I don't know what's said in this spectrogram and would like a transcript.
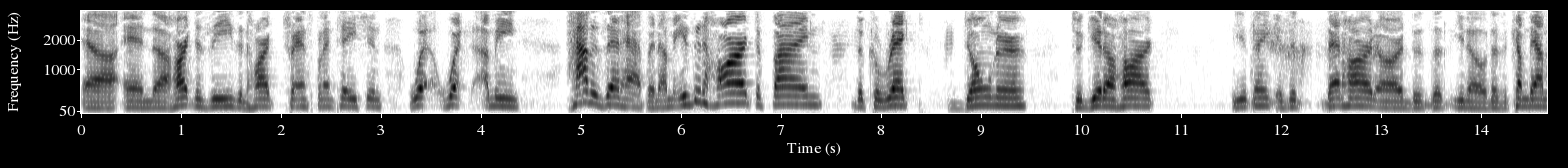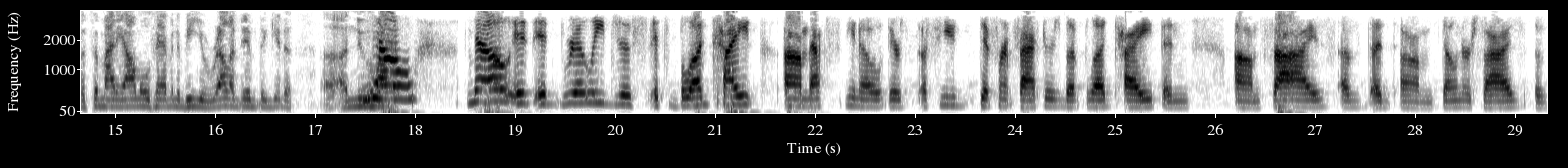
Uh, and uh, heart disease and heart transplantation. What what I mean how does that happen? I mean, is it hard to find the correct donor to get a heart? Do you think is it that hard, or does the, you know does it come down to somebody almost having to be your relative to get a a new no, heart? No, it it really just it's blood type. Um, that's you know there's a few different factors, but blood type and um, size of the um, donor size of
